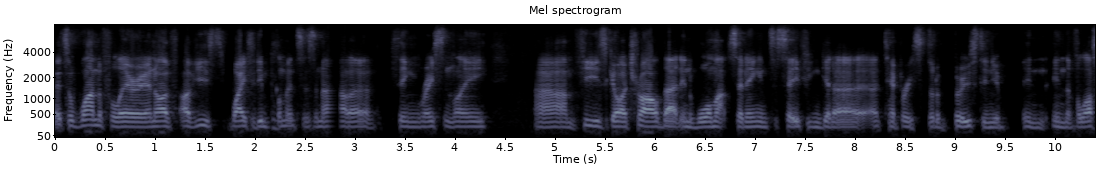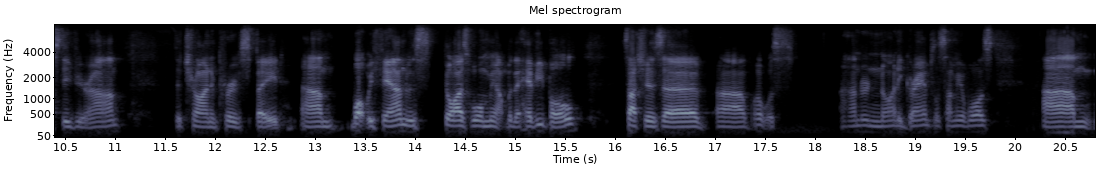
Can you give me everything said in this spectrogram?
it's a wonderful area. And I've I've used weighted implements as another thing recently. Um, a few years ago, I trialed that in a warm up setting and to see if you can get a, a temporary sort of boost in your in in the velocity of your arm to try and improve speed. Um, what we found was guys warming up with a heavy ball, such as a uh, what was 190 grams or something it was. Um,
